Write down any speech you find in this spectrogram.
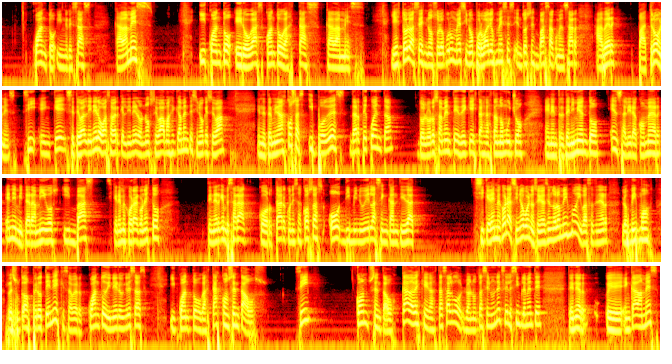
cuánto ingresás cada mes y cuánto erogás, cuánto gastás cada mes. Y esto lo haces no solo por un mes, sino por varios meses, entonces vas a comenzar a ver patrones, ¿sí? En qué se te va el dinero, vas a ver que el dinero no se va mágicamente, sino que se va en determinadas cosas y podés darte cuenta dolorosamente de que estás gastando mucho en entretenimiento, en salir a comer, en invitar amigos y vas, si querés mejorar con esto, tener que empezar a cortar con esas cosas o disminuirlas en cantidad. Si querés mejorar, si no, bueno, sigue haciendo lo mismo y vas a tener los mismos resultados, pero tenés que saber cuánto dinero ingresas y cuánto gastás con centavos. ¿Sí? Con centavos. Cada vez que gastás algo, lo anotás en un Excel, es simplemente tener eh, en cada mes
